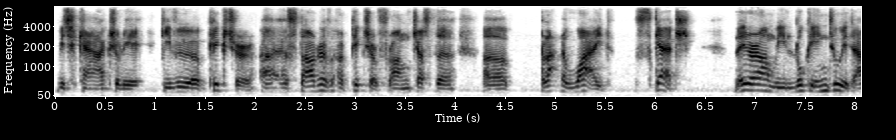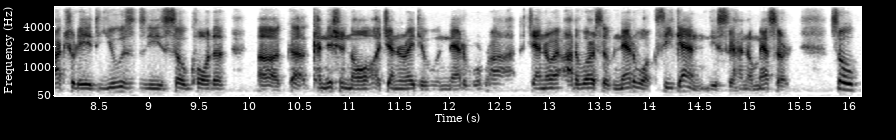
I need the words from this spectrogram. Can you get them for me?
which can actually give you a picture, uh, started a picture from just a, a black and white sketch. Later on, we look into it. Actually, it uses the so-called uh, conditional generative network, uh, general adversarial network (CGAN), this kind of method. So,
